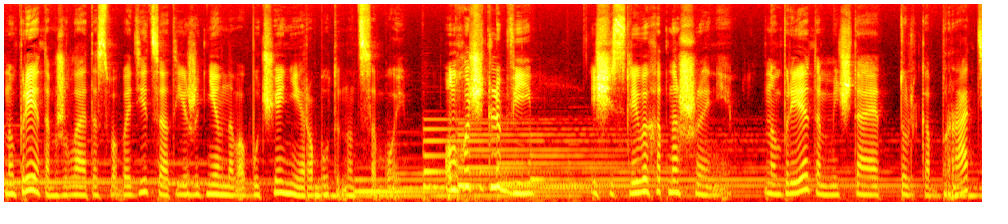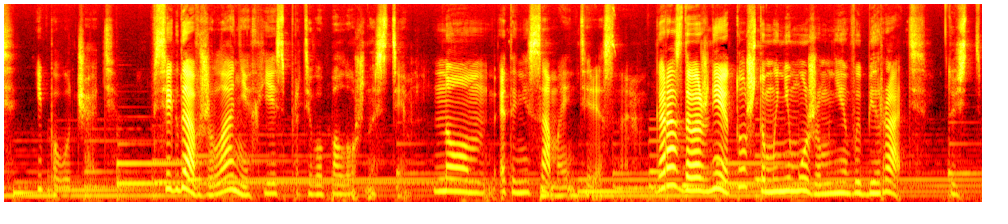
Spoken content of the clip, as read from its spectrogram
но при этом желает освободиться от ежедневного обучения и работы над собой. Он хочет любви и счастливых отношений, но при этом мечтает только брать и получать. Всегда в желаниях есть противоположности, но это не самое интересное. Гораздо важнее то, что мы не можем не выбирать, то есть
